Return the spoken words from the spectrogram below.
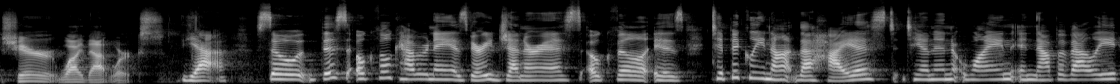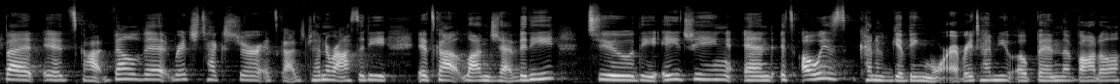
share why that works. Yeah. So this Oakville Cabernet is very generous. Oakville is typically not the highest tannin wine in Napa Valley, but it's got velvet, rich texture, it's got generosity, it's got longevity to the aging, and it's always kind of giving more. Every time you open the bottle,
